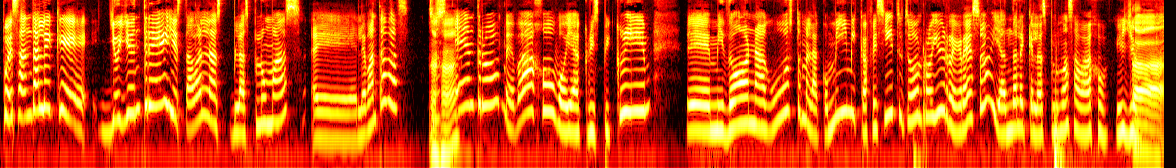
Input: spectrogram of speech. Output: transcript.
pues ándale que yo, yo entré y estaban las, las plumas eh, levantadas. Entonces Ajá. entro, me bajo, voy a Krispy Kreme, eh, mi don a gusto, me la comí, mi cafecito y todo el rollo y regreso y ándale que las plumas abajo. Y yo, Ah,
